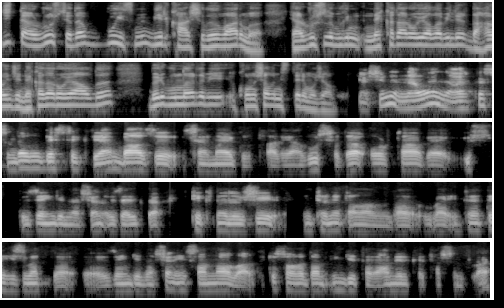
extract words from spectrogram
Cidden Rusya'da bu ismin bir karşılığı var var mı? Yani Rusya'da bugün ne kadar oy alabilir? Daha önce ne kadar oy aldı? Böyle bunları da bir konuşalım isterim hocam. Ya şimdi Navalny arkasında onu destekleyen bazı sermaye grupları yani Rusya'da orta ve üst zenginleşen özellikle teknoloji, internet alanında ve internette hizmetle e, zenginleşen insanlar vardı ki sonradan İngiltere, Amerika'ya taşındılar.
